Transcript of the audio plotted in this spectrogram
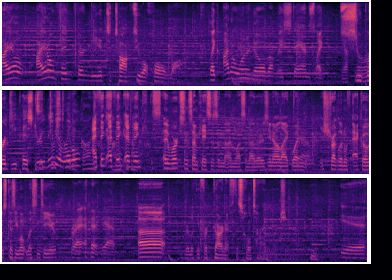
I don't I don't think they're needed to talk to a whole lot. Like I don't want to know about my stands like super deep history. Maybe a little. I think I think I think it works in some cases and, and less in others. You know, like when Yeah. you're struggling with echoes because he won't listen to you. Right. yeah. Uh, you're looking for Gharnef this whole time, weren't you? Yeah.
